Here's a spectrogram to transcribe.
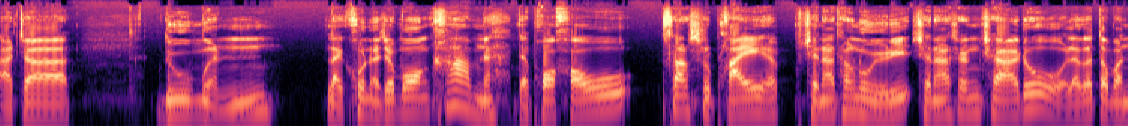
อาจจะดูเหมือนหลายคนอาจจะมองข้ามนะแต่พอเขาสร้างเซอร์ไพรส์ครับชนะทั้งโนยริชนะทั้งชาโดแล้วก็ตะวัน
